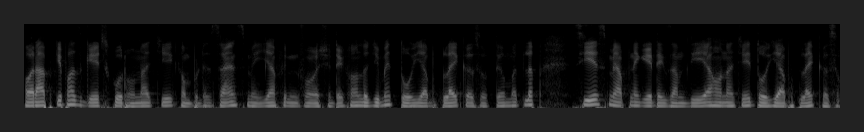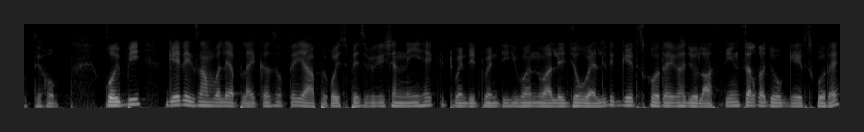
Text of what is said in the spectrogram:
और आपके पास गेट स्कोर होना चाहिए कंप्यूटर साइंस में या फिर इन्फॉर्मेशन टेक्नोलॉजी में तो ही आप अप्लाई कर सकते हो। मतलब सीएस में आपने गेट एग्ज़ाम दिया होना चाहिए तो ही आप अप्लाई कर सकते हो। कोई भी गेट एग्ज़ाम वाले अप्लाई कर सकते हैं, यहाँ पर कोई स्पेसिफिकेशन नहीं है कि ट्वेंटी वाले जो वैलिड गेट स्कोर रहेगा, जो लास्ट तीन साल का जो गेट स्कोर है,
